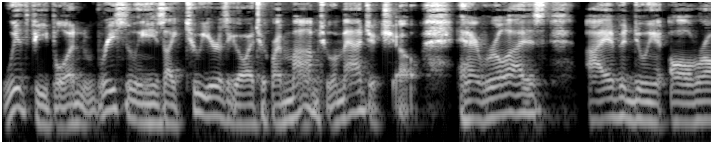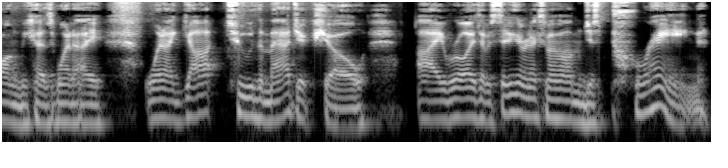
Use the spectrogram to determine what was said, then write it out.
with people. And recently he's like two years ago, I took my mom to a magic show and I realized I had been doing it all wrong because when I, when I got to the magic show, I realized I was sitting there next to my mom and just praying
